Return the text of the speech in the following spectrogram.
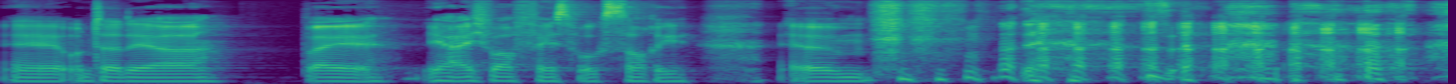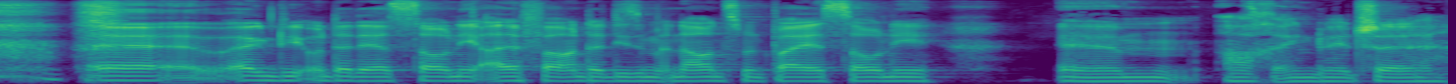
äh, unter der bei, ja, ich war auf Facebook, sorry. Ähm, äh, irgendwie unter der Sony Alpha, unter diesem Announcement bei Sony, ähm, auch irgendwelche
